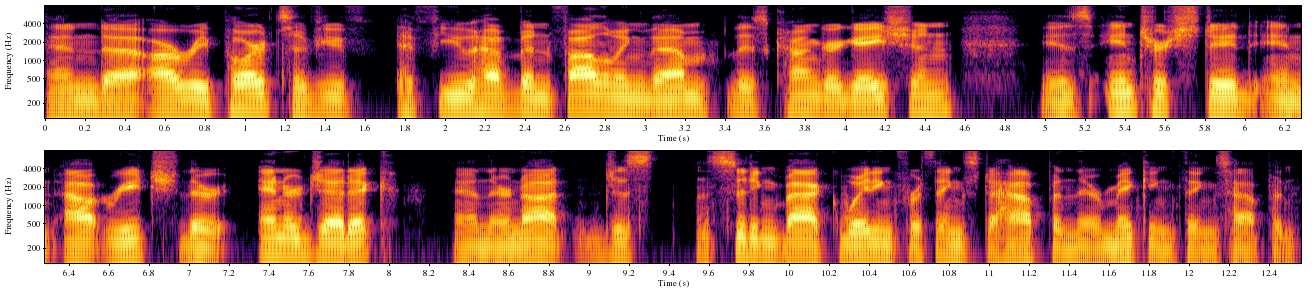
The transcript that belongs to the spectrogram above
And uh, our reports, if you if you have been following them, this congregation is interested in outreach. They're energetic, and they're not just sitting back waiting for things to happen. They're making things happen.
